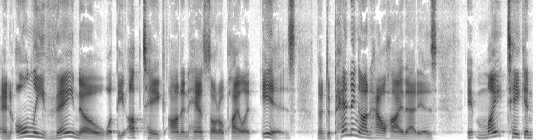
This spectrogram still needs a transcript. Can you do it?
And only they know what the uptake on enhanced autopilot is. Now, depending on how high that is, it might take an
